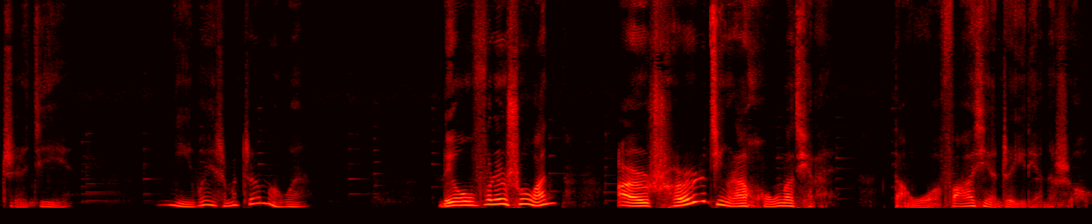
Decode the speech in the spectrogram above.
直纪。”你为什么这么问？柳夫人说完，耳垂竟然红了起来。当我发现这一点的时候，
